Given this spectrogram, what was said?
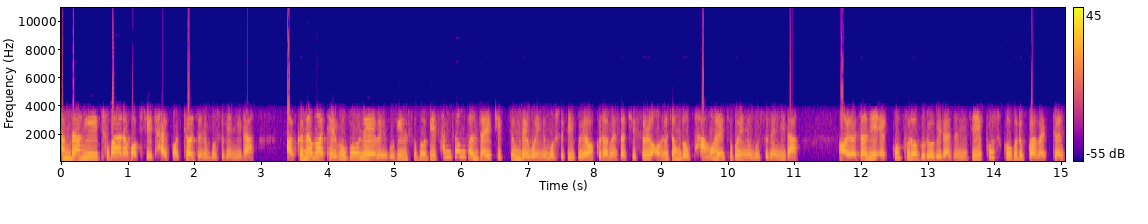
상당히 추가 하락 없이 잘 버텨주는 모습입니다. 아, 그나마 대부분의 외국인 수급이 삼성전자에 집중되고 있는 모습이고요. 그러면서 지수를 어느 정도 방어해주고 있는 모습입니다. 어, 여전히 에코프로 그룹이라든지 포스코 그룹과 같은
